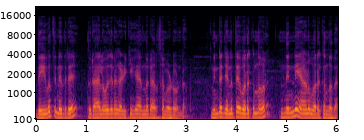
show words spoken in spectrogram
ദൈവത്തിനെതിരെ ദുരാലോചന കഴിക്കുക എന്നൊരർത്ഥം ഇവിടെ ഉണ്ട് നിന്റെ ജനത്തെ വെറുക്കുന്നവർ നിന്നെയാണ് വെറുക്കുന്നത്.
